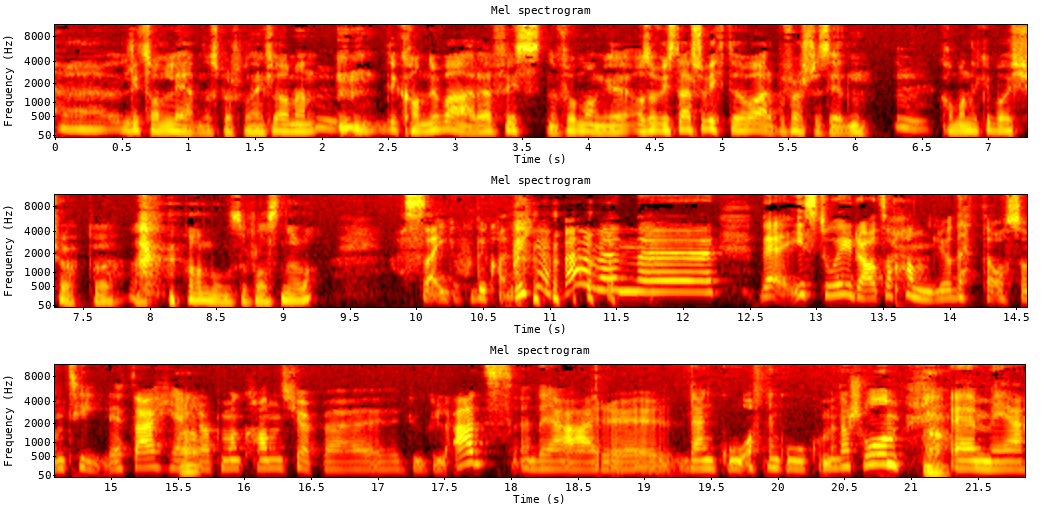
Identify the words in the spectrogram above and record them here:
eh, Litt sånn ledende spørsmål, egentlig, men men det kan jo være fristende for mange altså Hvis det er så viktig å være på førstesiden, kan man ikke bare kjøpe annonseplassen her da? Altså, jo, du kan jo kjøpe, men eh, det, i stor grad så handler jo dette også om tillit. Det er helt Ja. klart man kan kjøpe Google Ads. Det er, eh, det er en god, ofte en god kombinasjon Ja. eh, med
